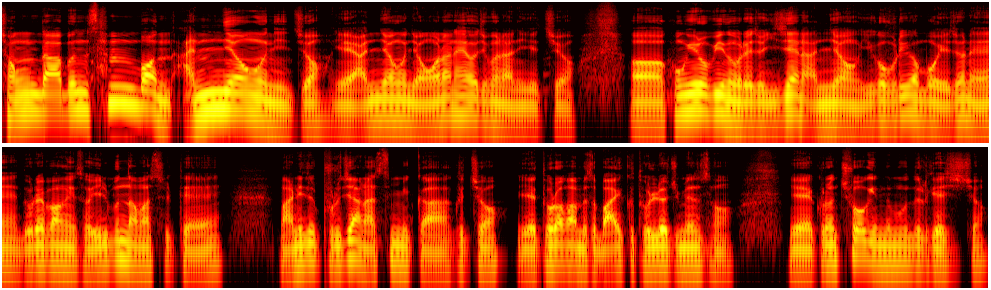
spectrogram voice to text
정답은 3번 안녕은이죠. 예, 안녕은 영원한 헤어짐은 아니겠죠. 어, 015B 노래죠. 이젠 안녕. 이거 우리가 뭐 예전에 노래방에서 1분 남았을 때 많이들 부르지 않았습니까? 그쵸? 예, 돌아가면서 마이크 돌려주면서 예, 그런 추억 있는 분들 계시죠?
